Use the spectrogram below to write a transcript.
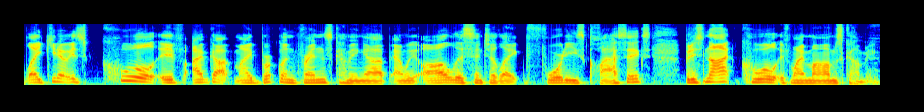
like, you know, it's cool if I've got my Brooklyn friends coming up and we all listen to like 40s classics, but it's not cool if my mom's coming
